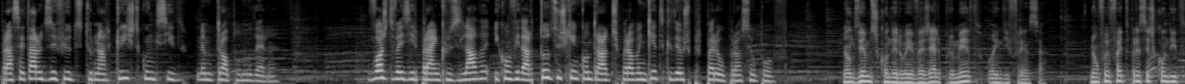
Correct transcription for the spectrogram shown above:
para aceitar o desafio de tornar Cristo conhecido na metrópole moderna. Vós deveis ir para a encruzilhada e convidar todos os que encontrardes para o banquete que Deus preparou para o seu povo. Não devemos esconder o Evangelho por medo ou indiferença. Não foi feito para ser escondido.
